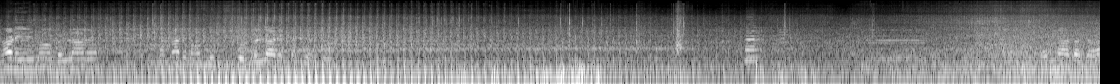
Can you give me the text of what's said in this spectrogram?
ನೋಡಿ ಇದು ಬಳ್ಳಾರಿ ಕರ್ನಾಟಕ ಪಬ್ಲಿಕ್ ಸ್ಕೂಲ್ ಬಳ್ಳಾರಿ ಅಂತ ಹೇಳ್ಬೋದು ಜಿಲ್ಲಾ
